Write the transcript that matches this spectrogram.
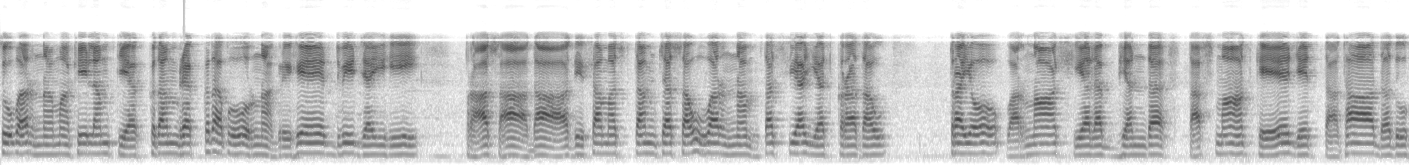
सुवर्णमखिलं त्यक्तं रक्तपूर्णगृहे द्विजैः। प्रासादादिसमस्तं च सौवर्णं तस्य यत्क्रतौ त्रयो वर्णाह्यलभ्यन्त तस्मात् केचित्तथा ददुः।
